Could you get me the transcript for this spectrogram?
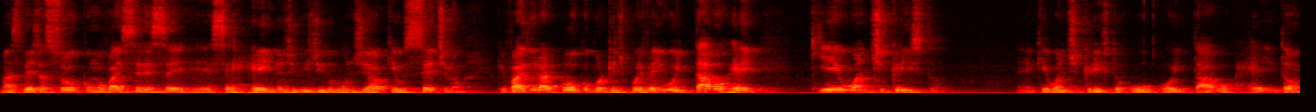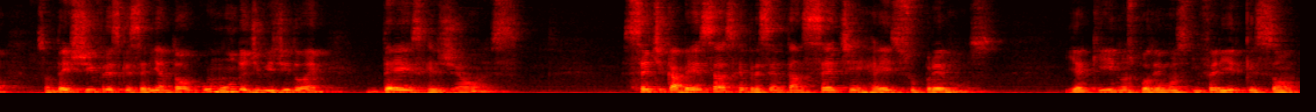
mas veja só como vai ser esse, esse reino dividido mundial, que é o sétimo, que vai durar pouco, porque depois vem o oitavo rei, que é o anticristo, né? que é o anticristo, o oitavo rei. Então, são dez chifres que seriam, então, o mundo dividido em dez regiões. Sete cabeças representam sete reis supremos. E aqui nós podemos inferir que são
